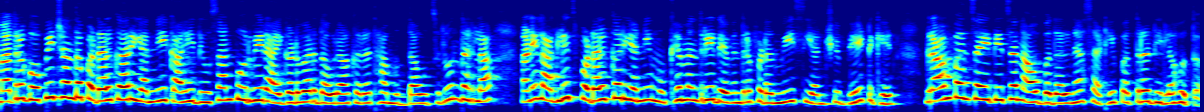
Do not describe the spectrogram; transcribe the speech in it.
मात्र गोपीचंद पडळकर यांनी काही दिवसांपूर्वी रायगडवर दौरा करत हा मुद्दा उचलून धरला आणि लागलीच पडळकर यांनी मुख्यमंत्री देवेंद्र फडणवीस यांची भेट घेत ग्रामपंचायतीचं नाव बदलण्यासाठी पत्र दिलं होतं.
